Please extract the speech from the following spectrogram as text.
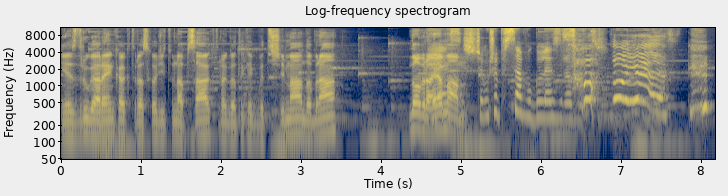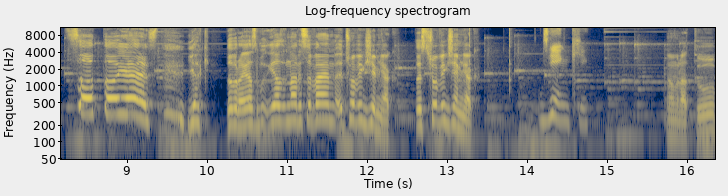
Jest druga ręka, która schodzi tu na psa, która go tak jakby trzyma, dobra. Dobra, ja Jest, mam. Jeszcze muszę psa w ogóle zrobić. jest? Co to jest? Jak... Dobra, ja, zbu- ja narysowałem człowiek ziemniak. To jest człowiek ziemniak. Dzięki. Dobra, tu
